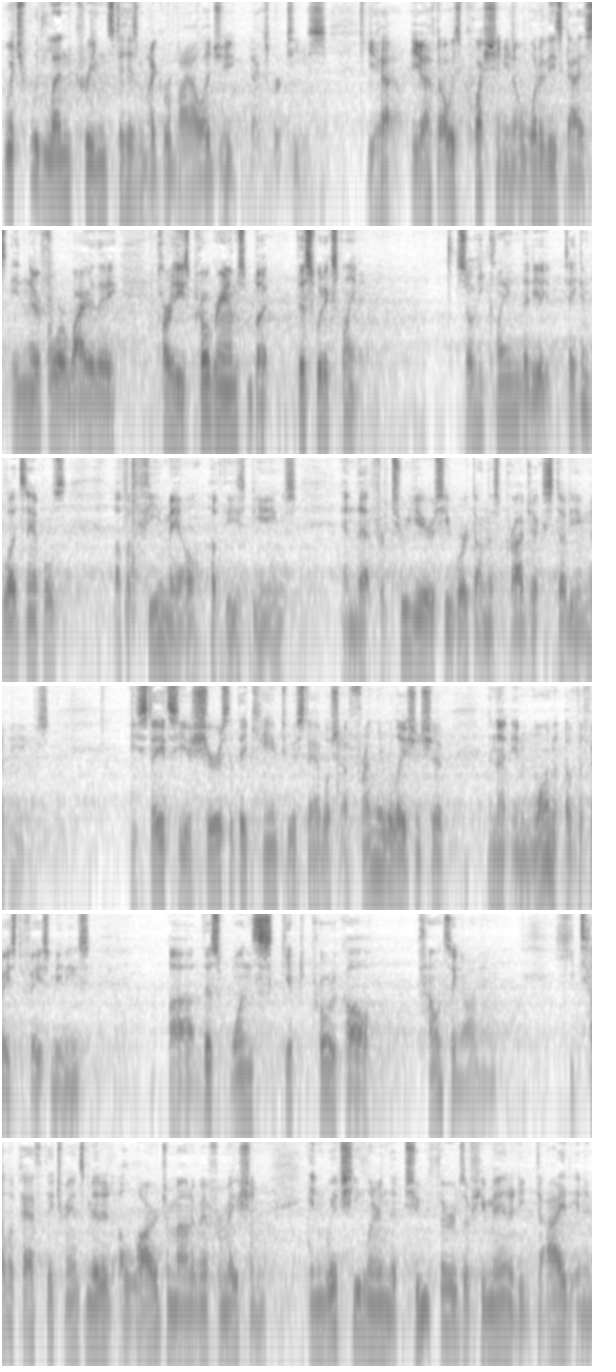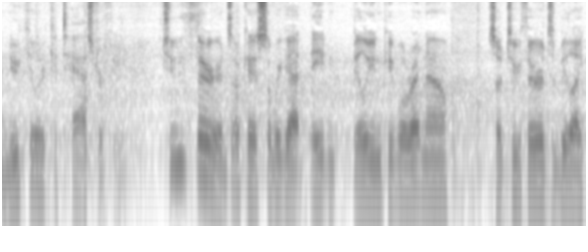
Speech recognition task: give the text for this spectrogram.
which would lend credence to his microbiology expertise. You, ha- you have to always question, you know, what are these guys in there for? Why are they part of these programs? But this would explain it. So he claimed that he had taken blood samples of a female of these beings and that for two years he worked on this project studying the beings. He states he assures that they came to establish a friendly relationship and that in one of the face to face meetings, uh, this one skipped protocol pouncing on him. He telepathically transmitted a large amount of information in which he learned that two thirds of humanity died in a nuclear catastrophe. Two thirds. Okay, so we got 8 billion people right now. So two thirds would be like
